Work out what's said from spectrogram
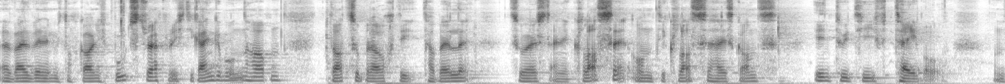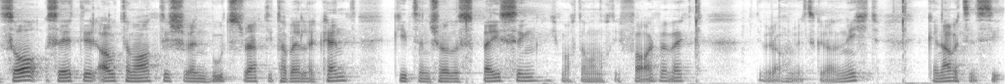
äh, weil wir nämlich noch gar nicht Bootstrap richtig eingebunden haben. Dazu braucht die Tabelle zuerst eine Klasse und die Klasse heißt ganz intuitiv Table. Und so seht ihr automatisch, wenn Bootstrap die Tabelle erkennt, gibt es ein schönes Spacing. Ich mache da mal noch die Farbe weg. Die brauchen wir jetzt gerade nicht. Genau, jetzt ist die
